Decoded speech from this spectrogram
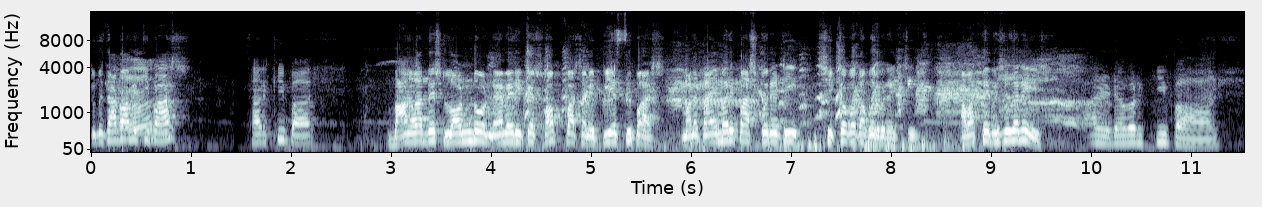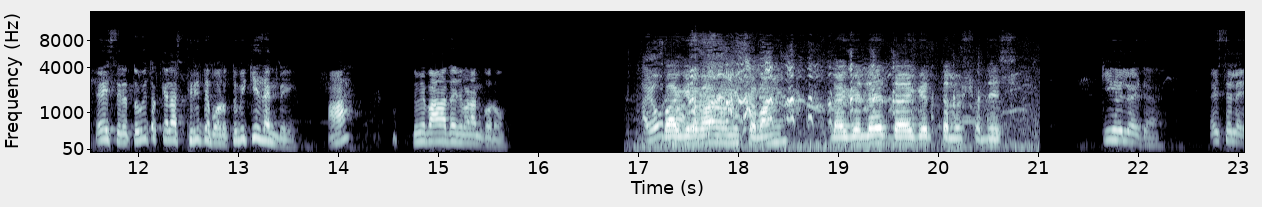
তুমি জানো আমি কি পাস স্যার কি পাস বাংলাদেশ লন্ডন আমেরিকা সব পাস আমি পিএসসি পাস। মানে প্রাইমারি পাস করে এটি শিক্ষকতা করে বেড়াচ্ছি আমার থেকে বেশি জানিস? আর এটা আবার কি পাস? এই ছেলে তুমি তো ক্লাস থ্রিতে বড় তুমি কি জানবে? হ্যাঁ তুমি বাংলাদেশ বানান করো। বাগের বান উনিশশো বান লাগলে দায়গের তেলের স্বদেশ। কি হইল এটা? এই ছেলে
